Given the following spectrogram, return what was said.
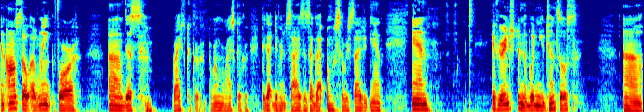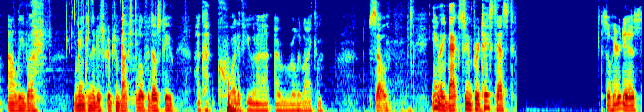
And also a link for um, this rice cooker, aroma rice cooker. They got different sizes. I've got almost every size you can have. And if you're interested in the wooden utensils, uh, I'll leave a link in the description box below for those two. I've got quite a few, and I, I really like them. So, anyway, back soon for a taste test. So here it is.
